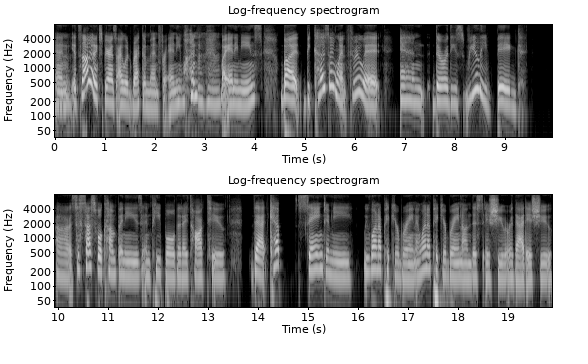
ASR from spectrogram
And Mhm. it's not an experience I would recommend for anyone Mhm. by any means. But because I went through it and there were these really big, uh, successful companies and people that I talked to that kept saying to me, we want to pick your brain. I want to pick your brain on this issue or that issue.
